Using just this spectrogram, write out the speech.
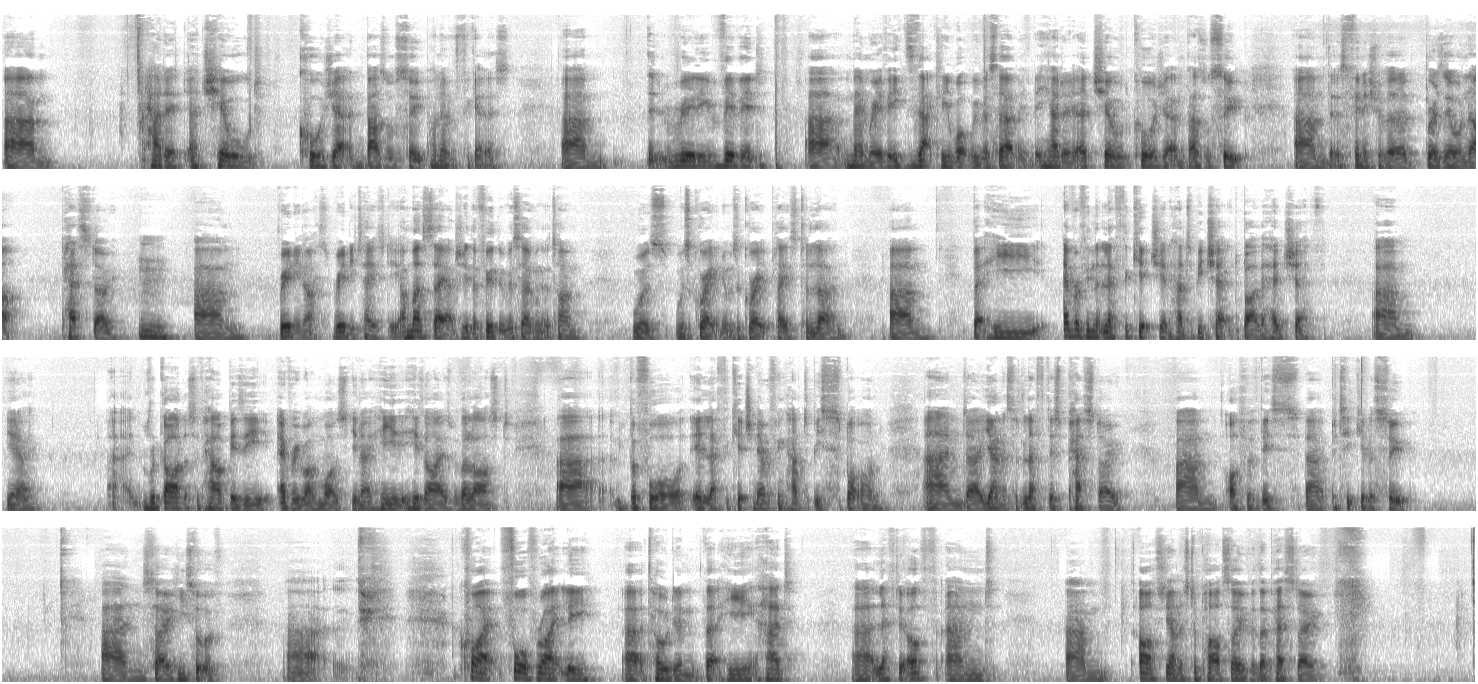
Um, had a, a chilled courgette and basil soup. I'll never forget this. Um, really vivid uh, memory of exactly what we were serving. But he had a, a chilled courgette and basil soup um, that was finished with a Brazil nut pesto. Mm. Um, really nice, really tasty. I must say, actually, the food that we were serving at the time was was great, and it was a great place to learn. Um, but he, everything that left the kitchen had to be checked by the head chef. Um, you know, uh, regardless of how busy everyone was, you know, he his eyes were the last. Uh, before it left the kitchen, everything had to be spot on, and uh, Yanis had left this pesto um, off of this uh, particular soup, and so he sort of uh, quite forthrightly uh, told him that he had uh, left it off and um, asked Yanis to pass over the pesto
